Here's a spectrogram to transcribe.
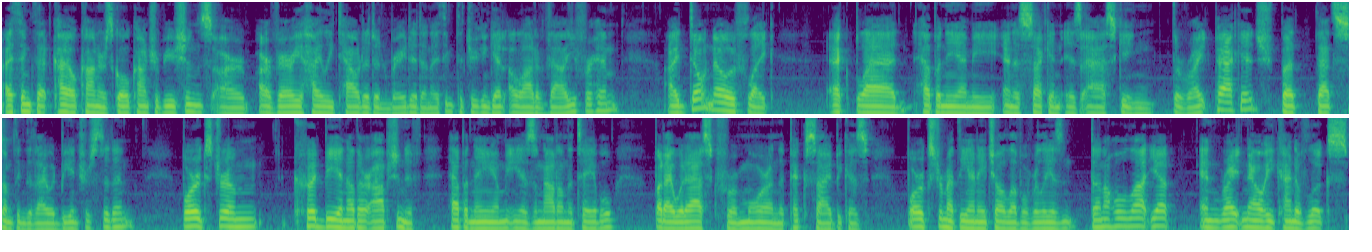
I think that Kyle Connor's goal contributions are are very highly touted and rated, and I think that you can get a lot of value for him. I don't know if like Ekblad, Heponiemi, and a second is asking the right package, but that's something that I would be interested in. Borgstrom could be another option if Heponiemi is not on the table, but I would ask for more on the pick side because Borgstrom at the NHL level really hasn't done a whole lot yet, and right now he kind of looks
